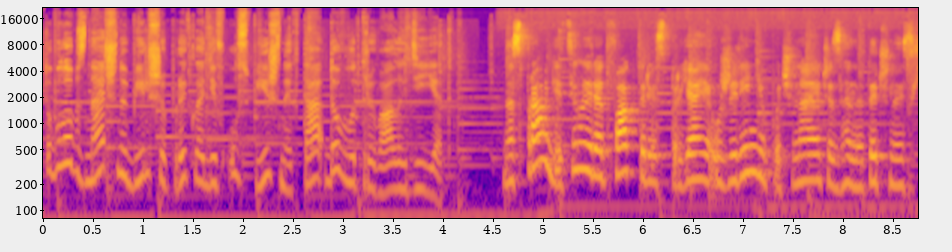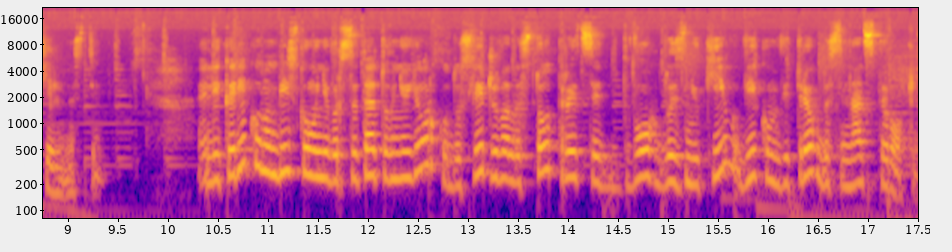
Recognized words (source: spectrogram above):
то було б значно більше прикладів успішних та довготривалих дієт. Насправді цілий ряд факторів сприяє ожирінню, починаючи з генетичної схильності. Лікарі Колумбійського університету в Нью-Йорку досліджували 132 близнюків віком від 3 до 17 років.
